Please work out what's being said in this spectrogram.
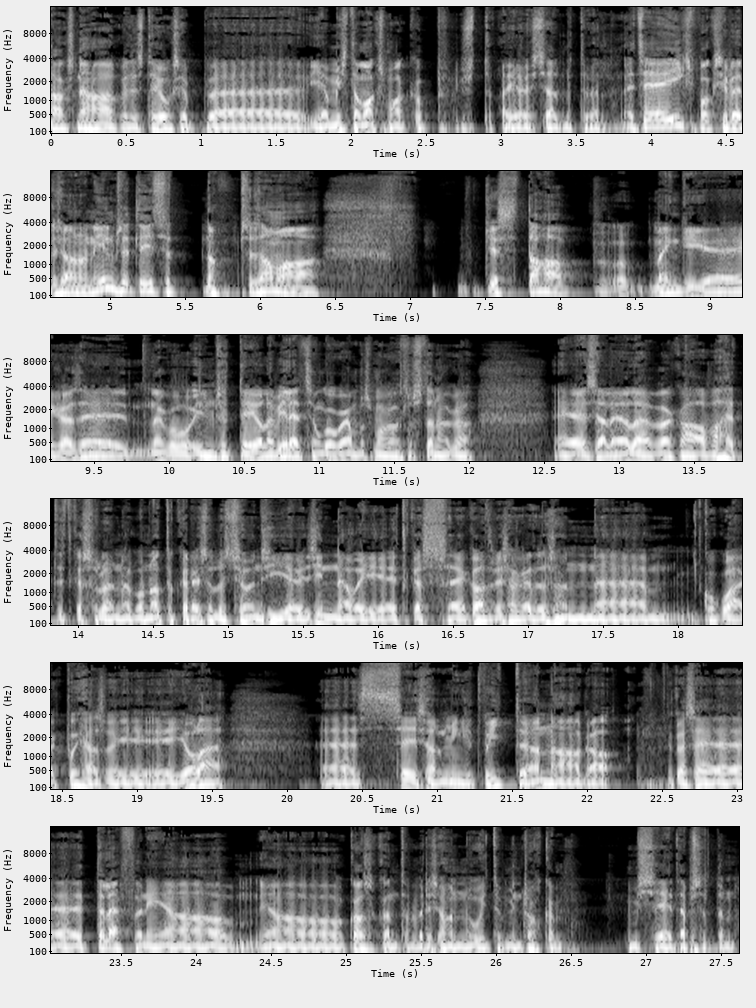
tahaks näha, kuidas ta jookseb äh, ja mis ta maksma hakkab just iOS seadmete peal, et see Xbox'i versioon on ilmselt lihtsalt noh, seesama kes tahab, mängige, ega see nagu ilmselt ei ole viletsam kogemus, ma kahtlustan, aga seal ei ole väga vahet, et kas sul on nagu natuke resolutsioon siia või sinna või et kas kaadrisagedus on äh, kogu aeg põhjas või ei ole. see seal mingit võitu ei anna, aga, aga see telefoni ja, ja kaasaskantav versioon huvitab mind rohkem, mis see täpselt on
